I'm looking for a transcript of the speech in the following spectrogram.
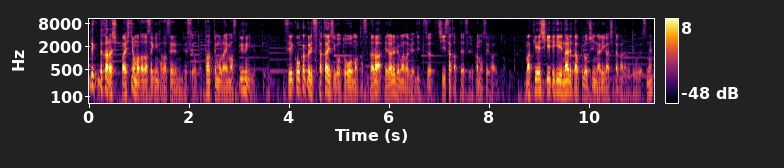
でだから失敗してもまた打席に立たせるんですよと。立ってもらいますというふうに言ってる。成功確率高い仕事を任せたら得られる学びは実は小さかったりする可能性があると。まあ、形式的で慣れたアプローチになりがちだからだってことですね。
